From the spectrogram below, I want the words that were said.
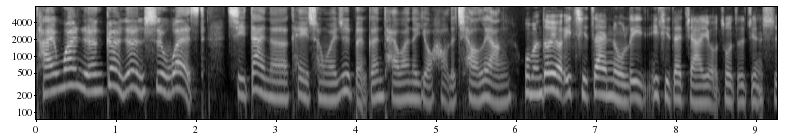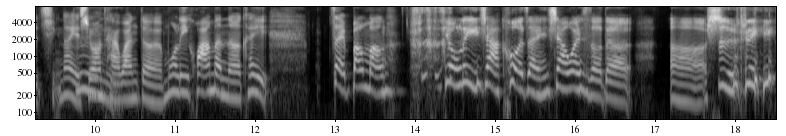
台湾人更认识 West，期待呢可以成为日本跟台湾的友好的桥梁。我们都有一起在努力，一起在加油做这件事情。那也希望嗯台湾的茉莉花们呢，可以再帮忙 用力一下，扩展一下 West 的呃势力。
